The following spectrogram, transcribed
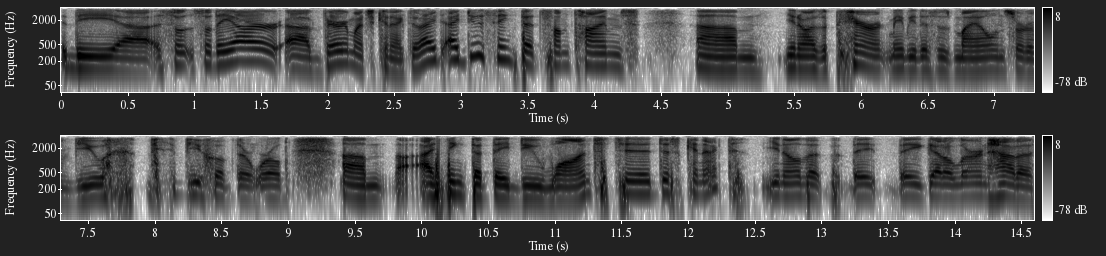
the uh, so so they are uh, very much connected. I, I do think that sometimes, um, you know, as a parent, maybe this is my own sort of view view of their world. Um, I think that they do want to disconnect. You know, that they they got to learn how to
